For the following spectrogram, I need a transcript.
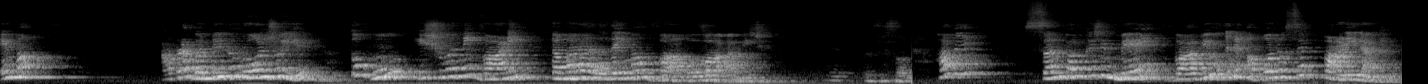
એમાં આપણા બંનેનો રોલ જોઈએ તો હું ઈશ્વરની વાણી તમારા હૃદયમાં વાવવા આવી છું હવે સંત પાઉલ કહે છે મેં વાવ્યું અને અપોલોસે પાણી નાખ્યું.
